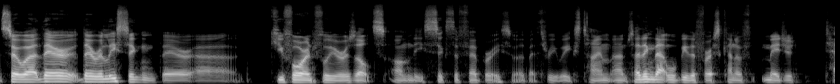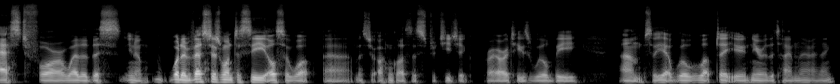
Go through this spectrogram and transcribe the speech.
So uh, they're they're releasing their uh, Q4 and full year results on the 6th of February, so about three weeks' time. Um, so I think that will be the first kind of major test for whether this, you know, what investors want to see, also what uh, Mr. Auchincloss's strategic priorities will be. Um, so yeah, we'll, we'll, update you nearer the time there. I think.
